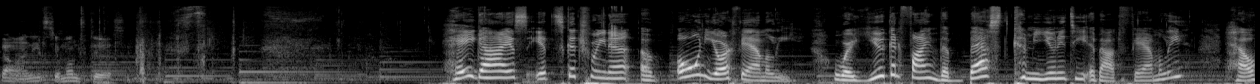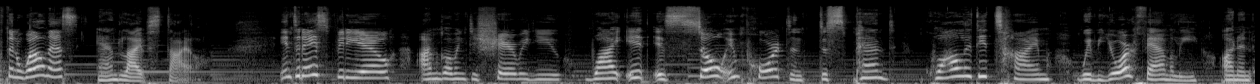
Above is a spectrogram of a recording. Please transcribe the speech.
Come on, it's your monsters. Hey guys, it's Katrina of Own Your Family, where you can find the best community about family, health and wellness, and lifestyle. In today's video, I'm going to share with you why it is so important to spend quality time with your family on an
